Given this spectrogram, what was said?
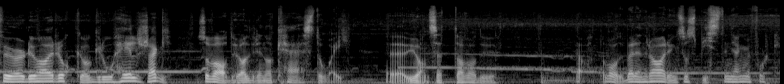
før du har rukket å gro helskjegg, så var du aldri noe castaway. Eh, uansett, da var du Ja, da var du bare en raring som spiste en gjeng med folk.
